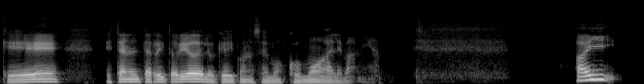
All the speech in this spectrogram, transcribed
que está en el territorio de lo que hoy conocemos como Alemania. Ahí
